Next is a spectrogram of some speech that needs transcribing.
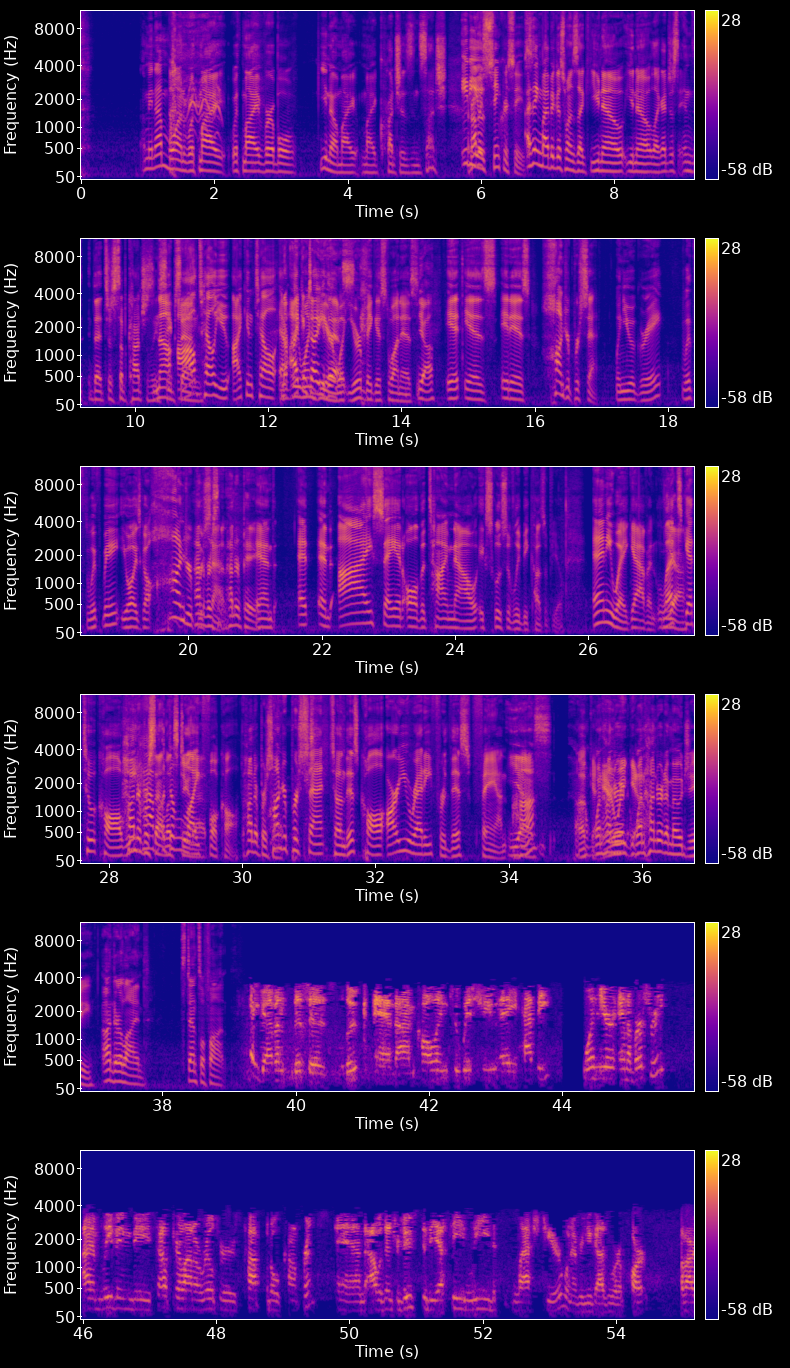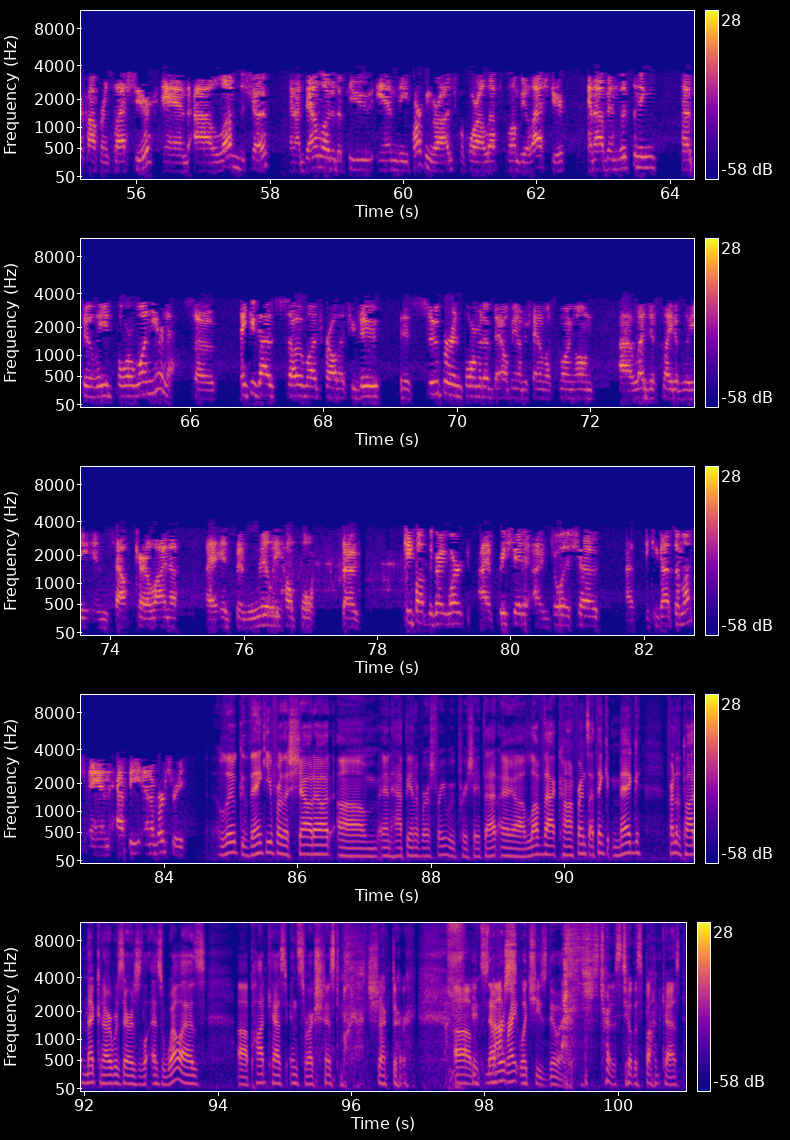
I mean, I'm one with my with my verbal, you know, my my crutches and such. Idiosyncrasies. I think my biggest one is like, you know, you know, like I just in that just subconsciously No, seeps in. I'll tell you. I can tell No, I can everyone tell here this. what your biggest one is. Yeah. It is. It is hundred percent. When you agree with with me, you always go hundred percent. 100%, 100p. And and and I say it all the time now, exclusively because of you. Anyway, Gavin, let's Yeah. get to a call. We 100%, have a let's delightful call. 100%. Hundred percent on this call. Are you ready for this fan? Yes. Uh, Okay, 100, here we go. 100 emoji underlined stencil font. Hey, Gavin. This is Luke, and I'm calling to wish you a happy one year anniversary. I am leaving the South Carolina Realtors Hospital Conference, and I was introduced to the SC Lede last year whenever you guys were a part of our conference last year, and I loved the show, and I downloaded a few in the parking garage before I left Columbia last year, and I've been listening uh, to Lede for one year now. So thank you guys so much for all that you do. It is super informative to help me understand what's going on uh, legislatively in South Carolina. Uh, it's been really helpful. So keep up the great work. I appreciate it. I enjoy the show. Uh, thank you guys so much and happy anniversary. Luke, thank you for the shout out um, and happy anniversary. We appreciate that. I uh, love that conference. I think Meg, friend of the pod, Meg Kinnard was there as, as well as uh, podcast insurrectionist Maayan Schechter. Um, It's now not right what she's doing. she's trying to steal this podcast.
